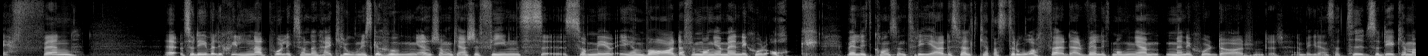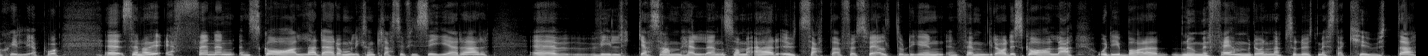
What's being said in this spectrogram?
FN Eh, Eh, så det är väldigt skillnad på liksom den här kroniska hungern som kanske finns eh, som är, en vardag för många människor och väldigt koncentrerade svältkatastrofer där väldigt många människor dör under en begränsad tid. Så det kan man skilja på. Eh, sen har ju FN en, en skala där de liksom klassificerar eh, vilka samhällen som är utsatta för svält. Och det är en, en femgradig skala. Och det är bara nummer fem, då den absolut mest akuta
